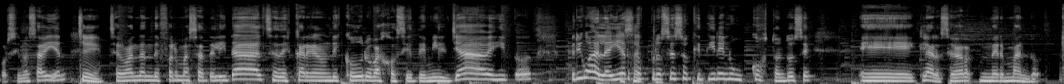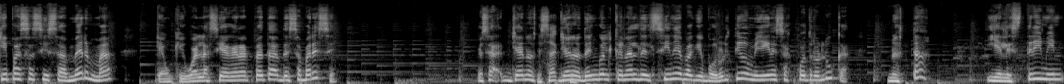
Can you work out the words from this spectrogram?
por si no sabían, Sí. se mandan de forma satelital, se descargan un disco duro bajo 7000 llaves y todo. Pero igual, hay hartos Exacto. procesos que tienen un costo. Entonces, eh, claro, se va mermando. ¿Qué pasa si esa merma, que aunque igual la hacía ganar plata, desaparece? O sea, ya no, Exacto. ya no tengo el canal del cine para que por último me lleguen esas 4 lucas. No está. Y el streaming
